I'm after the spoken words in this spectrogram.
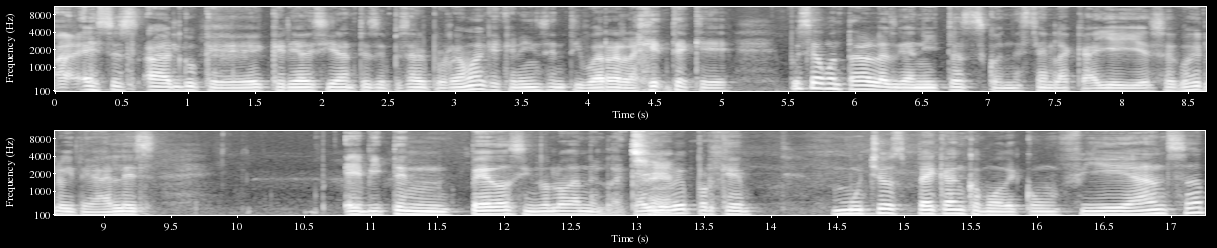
ah, eso es algo que quería decir antes de empezar el programa, que quería incentivar a la gente a que pues se aguantara las ganitas cuando esté en la calle y eso, güey, lo ideal es eviten pedos y no lo hagan en la calle, Sí. güey, porque muchos pecan como de confianza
